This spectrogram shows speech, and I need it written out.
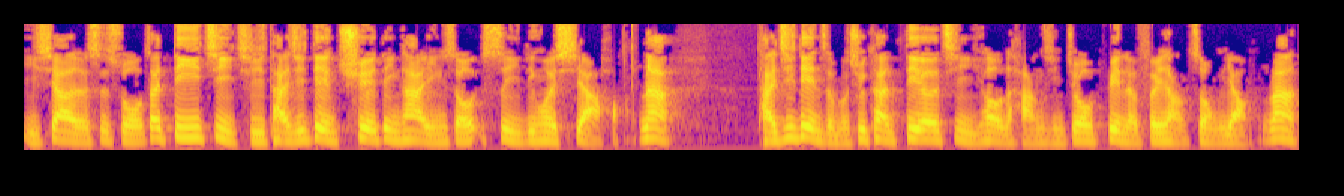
一下的是说，在第一季其实台积电确定它的营收是一定会下滑。那台积电怎么去看第二季以后的行情，就变得非常重要。那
